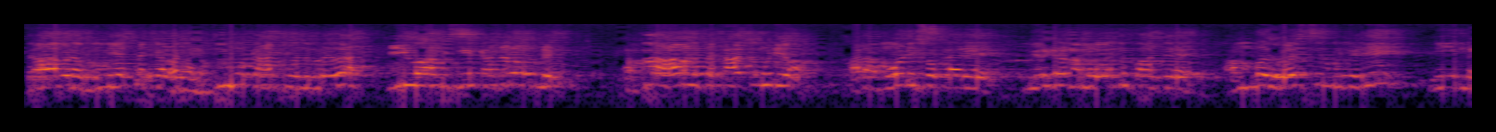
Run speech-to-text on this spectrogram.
திராவிட முன்னேற்ற கழகம் திமுக ஆட்சி வந்து பிறகு டிஓ ஆபீஸ்க்கு கட்டடம் உண்டு. அப்ப ஆவணத்தை காக்க முடியும். ஆனா மோடி சொல்றாரு இருக்கிற நம்மள வந்து பார்த்து 50 வயசுக்கு முன்னாடி நீ இந்த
